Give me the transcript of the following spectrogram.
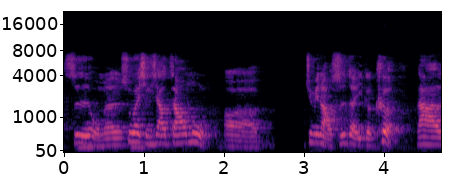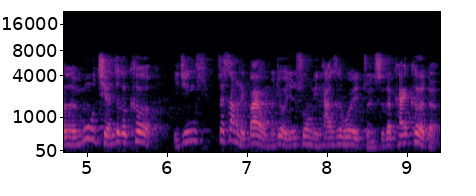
是我们数位行销招募呃俊明老师的一个课，那目前这个课已经在上个礼拜我们就已经说明他是会准时的开课的，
